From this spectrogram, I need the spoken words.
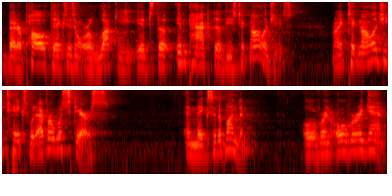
better politics, isn't we're lucky, it's the impact of these technologies right? Technology takes whatever was scarce and makes it abundant over and over again.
